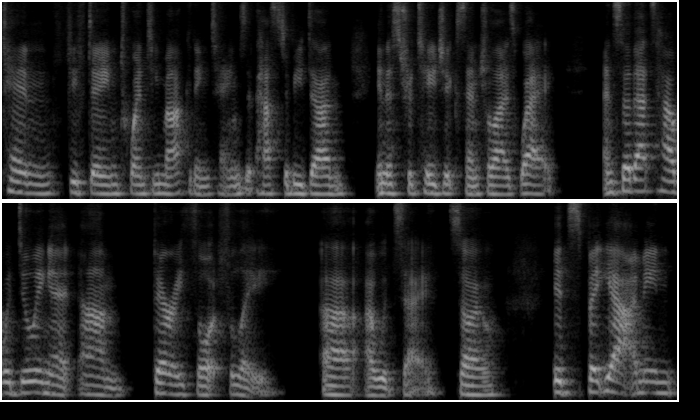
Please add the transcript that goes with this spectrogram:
10, 15, 20 marketing teams. It has to be done in a strategic, centralized way. And so that's how we're doing it um, very thoughtfully, uh, I would say. So it's, but yeah, I mean,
